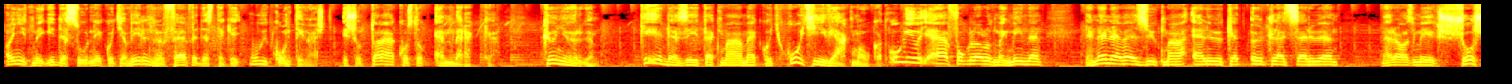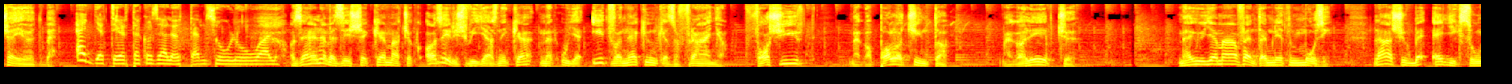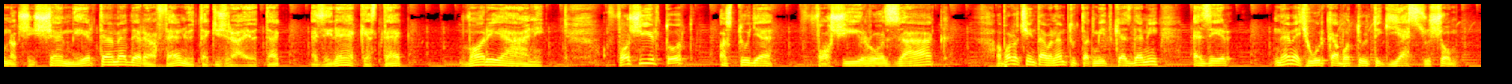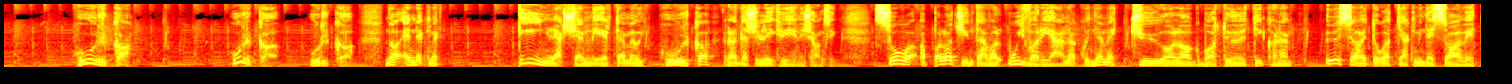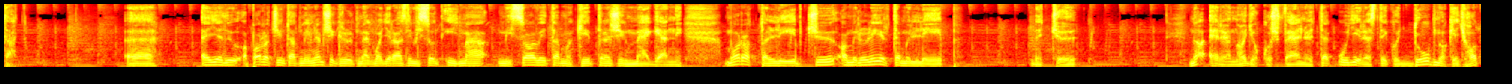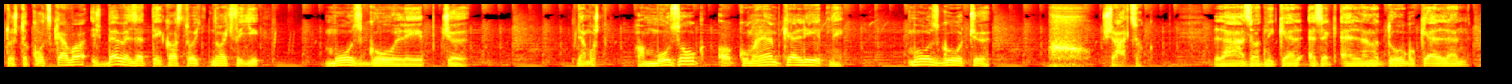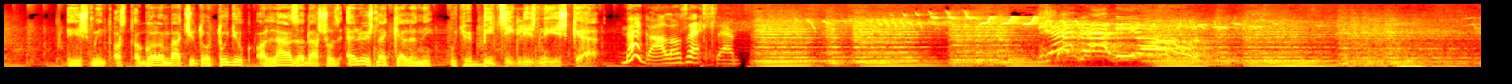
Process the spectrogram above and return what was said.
Annyit még ide szúrnék, hogyha véletlenül felfedeztek egy új kontinest, és ott találkoztok emberekkel. Könyörgöm, kérdezzétek már meg, hogy hogy hívják magukat. Oké, hogy elfoglalod meg minden, de ne nevezzük már el őket ötletszerűen, mert az még sose jött be. Egyetértek az előttem szólóval. Az elnevezésekkel már csak azért is vigyázni kell, mert ugye itt van nekünk ez a fránya. Fasírt, meg a palacsinta, meg a lépcső. Meg ugye már a fent említ mozi. Lássuk be, egyik szónak sincs semmi értelme, de erre a felnőttek is rájöttek, ezért elkezdtek variálni. A fasírtot azt ugye fasírozzák, a palacsintával nem tudtak mit kezdeni, ezért nem egy hurkába töltik jesszusom. Hurka. Hurka. Hurka. Na ennek meg tényleg semmi értelme, hogy hurka, ráadásul léghülyén is hangzik. Szóval a palacsintával úgy variálnak, hogy nem egy cső alakba töltik, hanem összehajtogatják mindegy szalvétát. E, egyedül a palacsintát még nem sikerült megmagyarázni, viszont így már mi szalvétám a képtelenség megenni. Maradt a lépcső, amiről értem, hogy lép, de cső. Na erre nagy okos felnőttek úgy érezték, hogy dobnak egy hatost a kockával, és bevezették azt, hogy nagy mozgó lépcső. De most, ha mozog, akkor már nem kell lépni. Mozgó cső. Hú, srácok, lázadni kell ezek ellen a dolgok ellen, és mint azt a galambácsitól tudjuk, a lázadáshoz elősnek kell lenni, úgyhogy biciklizni is kell. Megáll az eszem.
